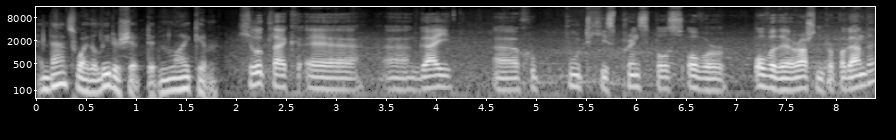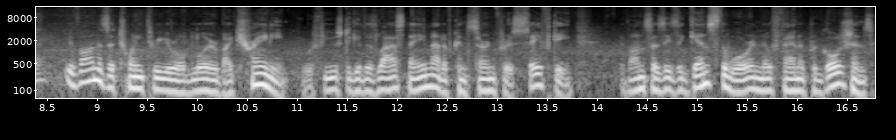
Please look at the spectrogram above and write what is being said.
and that's why the leadership didn't like him. He looked like a, a guy uh, who put his principles over over the Russian propaganda. Ivan is a 23 year old lawyer by training who refused to give his last name out of concern for his safety. Ivan says he's against the war and no fan of Prigozhin's,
